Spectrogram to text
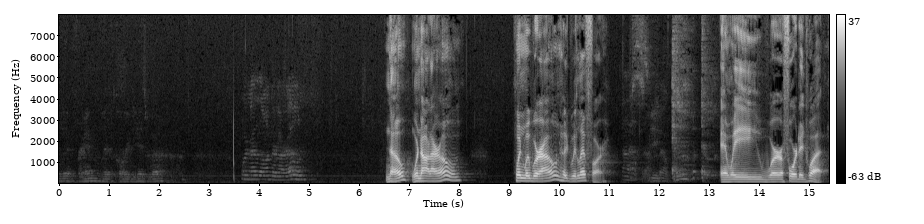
Live for him, live according to his will. We're no longer our own. No, we're not our own. When we were our own, who'd we live for? And we were afforded what?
